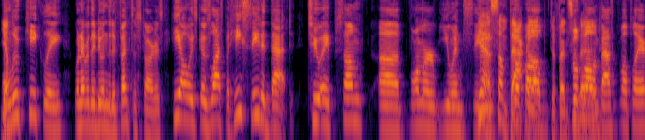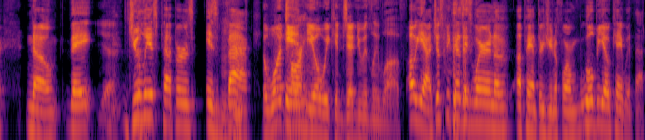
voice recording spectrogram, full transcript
Yep. And Luke Kuechly, whenever they're doing the defensive starters, he always goes last, but he ceded that to a some uh, former UNC Yeah, some backup football, defensive football end. and basketball player. No, they Yeah. Julius Peppers is Mm-hmm. back. The one Tar in- Heel we can genuinely love. Oh yeah, just because he's wearing a, a Panthers uniform, we'll be okay with that.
